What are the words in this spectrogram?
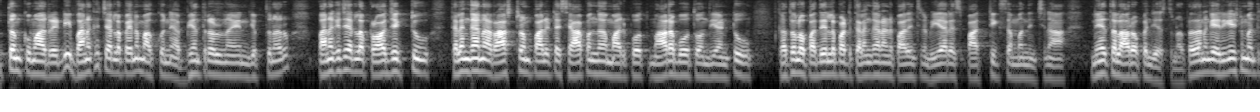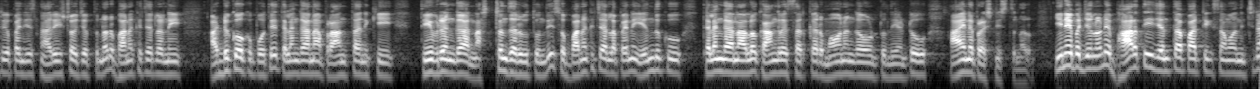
ఉత్తమ్ కుమార్ రెడ్డి బనకచర్ల పైన మాకు కొన్ని అభ్యంతరాలు ఉన్నాయని చెప్తున్నారు. బనకచర్ల ప్రాజెక్టు తెలంగాణ రాష్ట్రం పాలిట శాపంగా మారిపో మారబోతోంది అంటూ గతంలో పదేళ్ళ పాటు తెలంగాణను పాలించిన బీఆర్ఎస్ పార్టీకి సంబంధించిన నేతల ఆరోపణ చేస్తున్నారు. ప్రధానంగా ఇరిగేషన్ మంత్రిగా పనిచేసిన హరీష్ రావు చెప్తున్నారు బనకచర్లని అడ్డుకోకపోతే తెలంగాణ ప్రాంతానికి తీవ్రంగా నష్టం జరుగుతుంది. సో బనకచర్లపైన ఎందుకు తెలంగాణలో కాంగ్రెస్ సర్కార్ మౌనంగా ఉంటుంది అంటూ ఆయన ప్రశ్నిస్తున్నారు. ఈ నేపథ్యంలోనే భారతీయ జనతా పార్టీకి సంబంధించిన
